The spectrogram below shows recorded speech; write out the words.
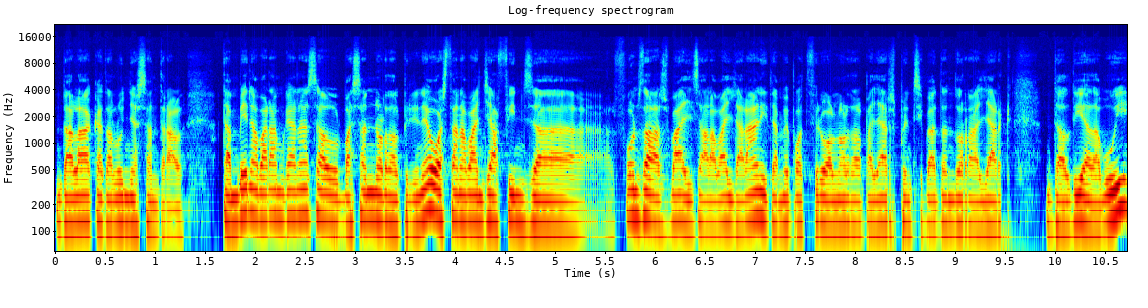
de la Catalunya central. També nevarà amb ganes al vessant nord del Pirineu, està nevant ja fins a, al fons de les valls, a la Vall d'Aran i també pot fer-ho al nord del Pallars, Principat d'Andorra al llarg del dia d'avui.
